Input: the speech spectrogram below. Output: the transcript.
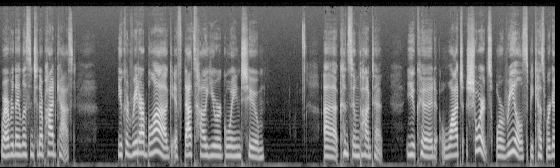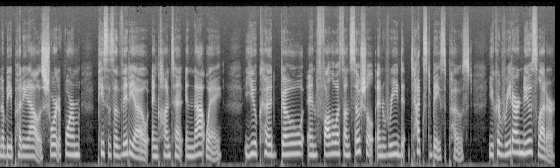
wherever they listen to their podcast. You could read our blog if that's how you're going to uh, consume content. You could watch shorts or reels because we're going to be putting out short form pieces of video and content in that way. You could go and follow us on social and read text based posts. You could read our newsletter.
